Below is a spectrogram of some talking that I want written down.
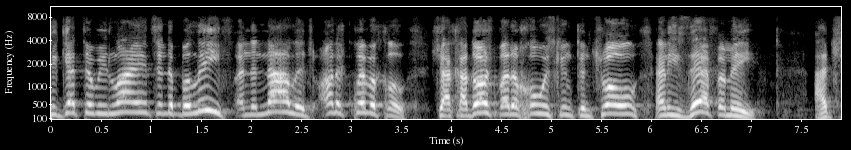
to get the reliance and the belief and the knowledge unequivocal. Shakadosh Baruch Hu is in control and He's there for me. That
